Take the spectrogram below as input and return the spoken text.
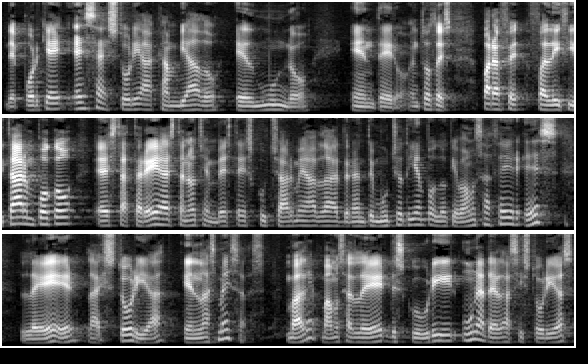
de por qué esa historia ha cambiado el mundo entero. Entonces, para felicitar un poco esta tarea esta noche, en vez de escucharme hablar durante mucho tiempo, lo que vamos a hacer es leer la historia en las mesas. ¿Vale? Vamos a leer, descubrir una de las historias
